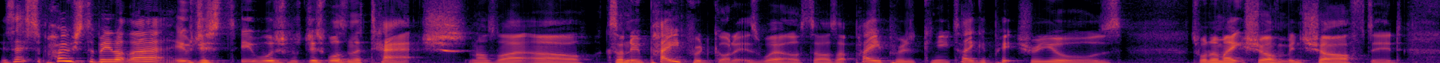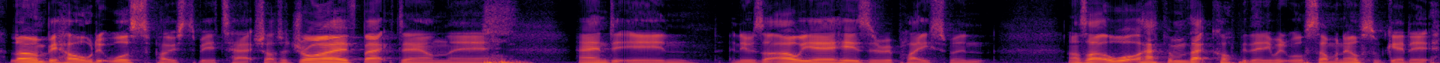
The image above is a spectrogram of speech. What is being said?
Is that supposed to be like that? It was just it was just wasn't attached, and I was like, oh, because I knew paper had got it as well. So I was like, paper, can you take a picture of yours? Just want to make sure I haven't been shafted. Lo and behold, it was supposed to be attached. I had to drive back down there, hand it in, and he was like, "Oh yeah, here's a replacement." And I was like, well, "What happened with that copy?" Then he went, "Well, someone else will get it."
